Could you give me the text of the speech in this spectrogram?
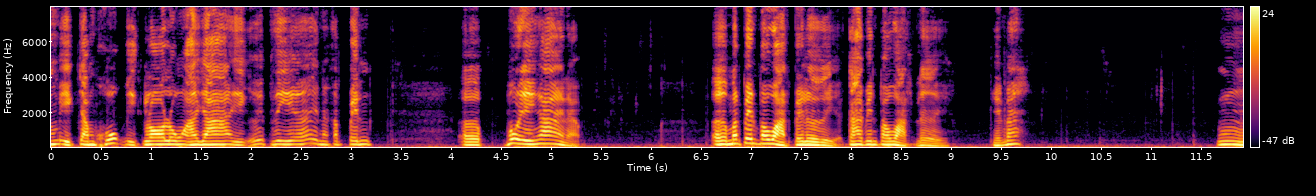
ำอีกจำคุกอีกรอลงอาญาอีกเอ้ยซีเอ้ยนะครับ เป็น เออพูดง่ายๆนะ เออ มันเป็นประวัติไปเลย กลายเป็นประวัติเลย เห็นไหมอืม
